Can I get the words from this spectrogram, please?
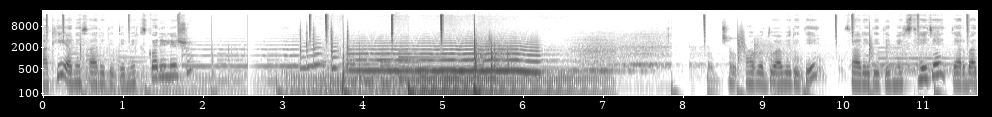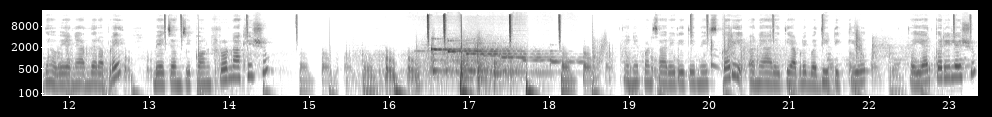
નાખી અને સારી રીતે મિક્સ કરી લેશું. જો આ બધું આવી રીતે સારી રીતે મિક્સ થઈ જાય, ત્યારબાદ હવે એની અંદર આપણે બે ચમચી કોર્નફ્લોર નાખીશું. એને પણ સારી રીતે મિક્સ કરી અને આ રીતે આપણે બધી ટિક્કીઓ તૈયાર કરી લઈશું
